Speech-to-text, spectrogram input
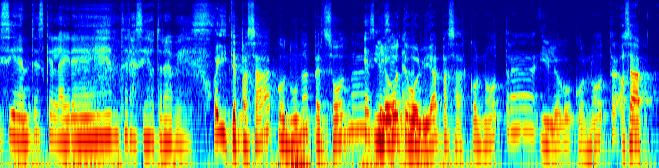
sientes que el aire entra así otra vez. Oye, ¿y te pasaba con una persona y luego te volvía a pasar con otra y luego con otra? O sea,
